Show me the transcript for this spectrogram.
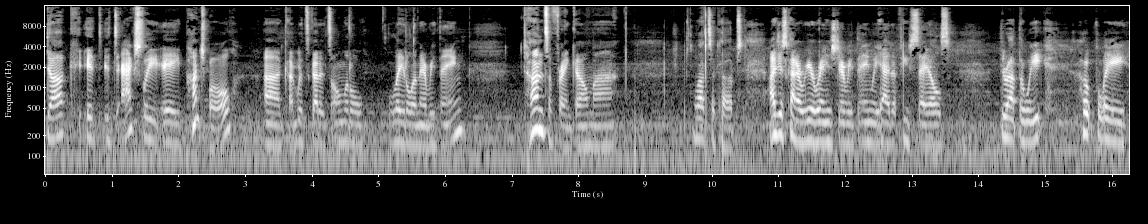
duck. It, it's actually a punch bowl. Uh, it's got its own little ladle and everything. Tons of Frankoma. Lots of cups. I just kind of rearranged everything. We had a few sales throughout the week. Hopefully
